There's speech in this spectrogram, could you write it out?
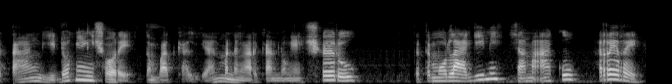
datang di Dongeng Sore, tempat kalian mendengarkan dongeng seru. Ketemu lagi nih sama aku, Rere.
